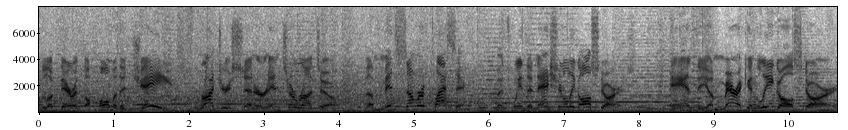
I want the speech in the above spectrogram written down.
good look there at the home of the Jays, Rogers Centre in Toronto. The Midsummer Classic between the National League All-Stars and the American League All-Stars.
